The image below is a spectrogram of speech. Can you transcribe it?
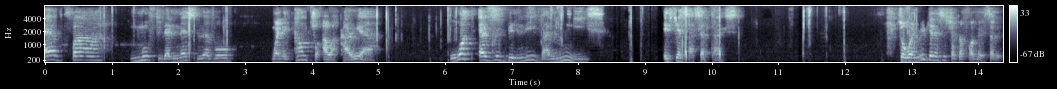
ever move to the next level when it comes to our career, what every believer needs is just acceptance. So when we read Genesis chapter 4, verse 7,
